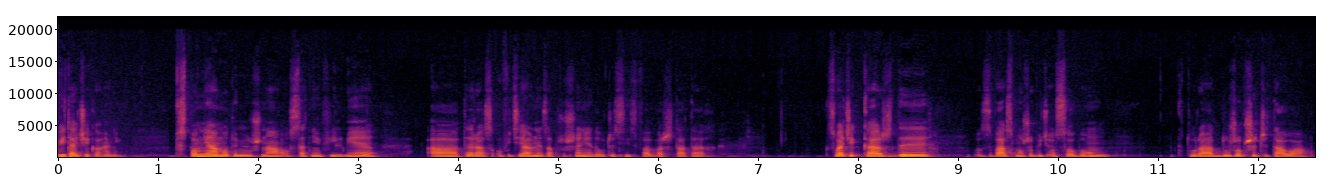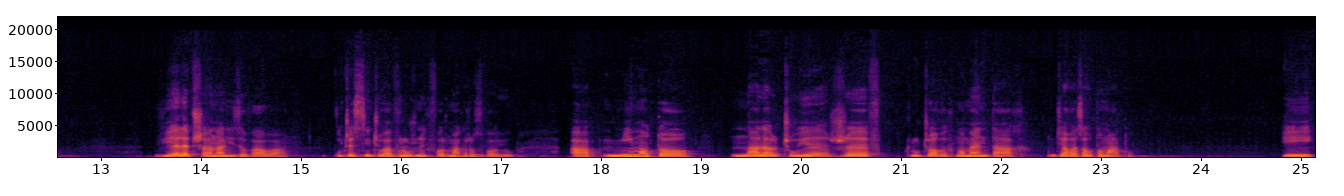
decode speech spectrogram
Witajcie, kochani. Wspomniałam o tym już na ostatnim filmie, a teraz oficjalne zaproszenie do uczestnictwa w warsztatach. Słuchajcie, każdy z Was może być osobą, która dużo przeczytała, wiele przeanalizowała, uczestniczyła w różnych formach rozwoju, a mimo to nadal czuje, że w kluczowych momentach działa z automatu. I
